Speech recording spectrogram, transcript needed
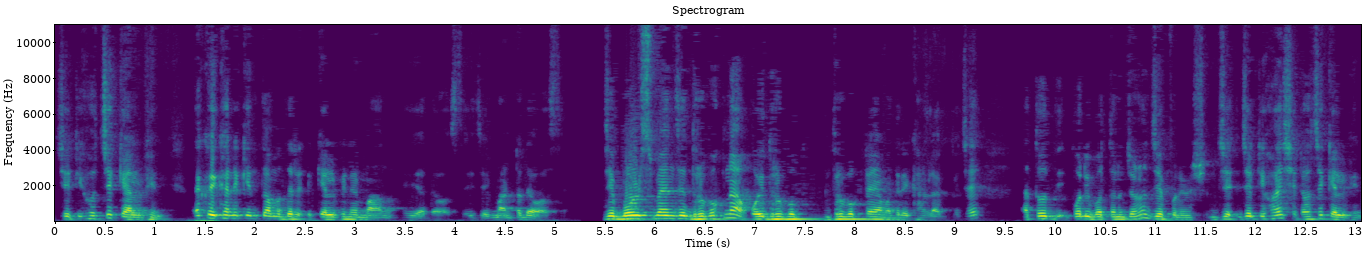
সেটি হচ্ছে ক্যালভিন দেখো এখানে কিন্তু আমাদের ক্যালভিনের মান ইয়া দেওয়া আছে, এই যে মানটা দেওয়া আছে। যে বোল্টসম্যান যে ধ্রুবক না, ওই ধ্রুবক, ধ্রুবকটাই আমাদের এখানে লাগবে যে এত পরিবর্তনের জন্য যে যেটি হয় সেটা হচ্ছে কেলভিন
